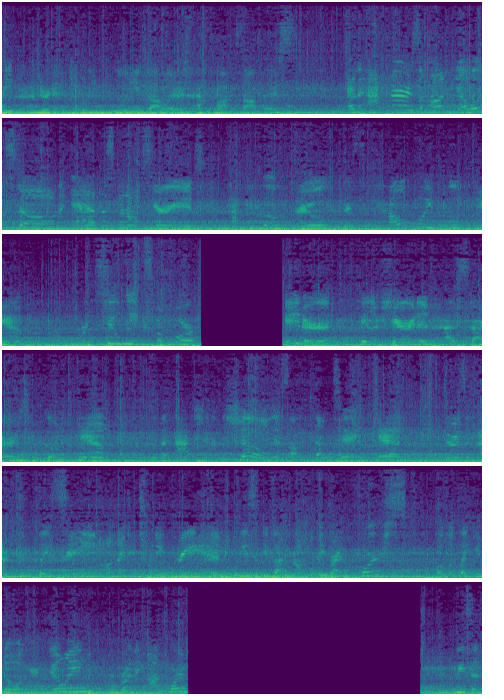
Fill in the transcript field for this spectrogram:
$820 million at the box office. And actors on Yellowstone and the spin-off series have to go through this cowboy boot camp for two weeks before creator, Taylor Sheridan, has stars who go to camp, so the action in the show is authentic. And there's an actor who plays Zane on 1923, and he said you got to not only ride a horse, but look like you know what you're doing. We're running on. And he says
